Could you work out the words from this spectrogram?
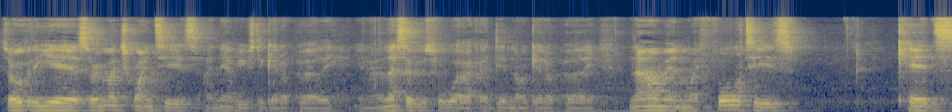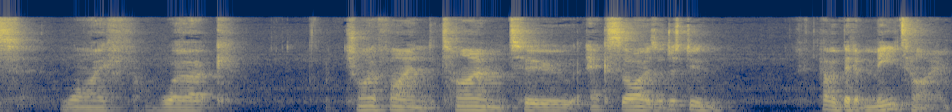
So over the years, so in my 20s, I never used to get up early. You know, unless it was for work, I did not get up early. Now I'm in my 40s, kids, wife, work, trying to find time to exercise or just do have a bit of me time.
